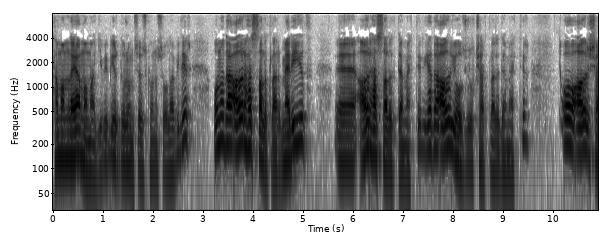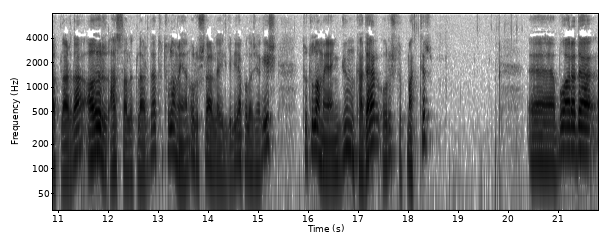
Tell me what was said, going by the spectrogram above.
tamamlayamama gibi bir durum söz konusu olabilir. Onu da ağır hastalıklar, merid, e, ağır hastalık demektir ya da ağır yolculuk şartları demektir. O ağır şartlarda, ağır hastalıklarda tutulamayan oruçlarla ilgili yapılacak iş tutulamayan gün kadar oruç tutmaktır. Ee, bu arada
